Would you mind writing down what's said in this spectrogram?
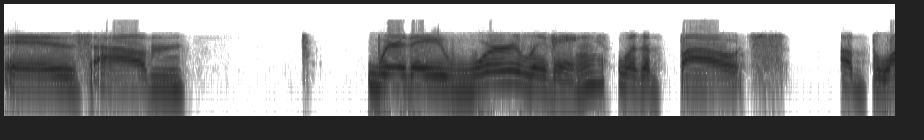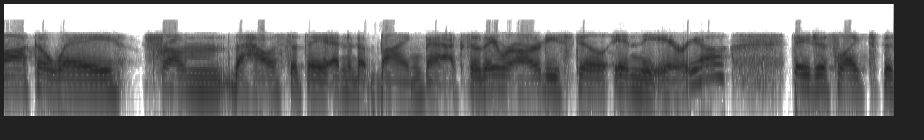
is um, where they were living was about a block away from the house that they ended up buying back. So they were already still in the area. They just liked the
